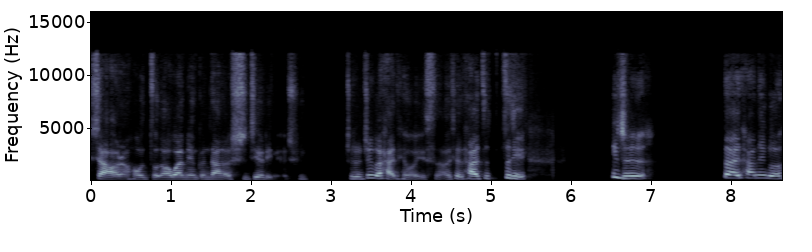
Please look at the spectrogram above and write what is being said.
夏尔，然后走到外面更大的世界里面去，就是这个还挺有意思的，而且他自自己一直。在他那个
